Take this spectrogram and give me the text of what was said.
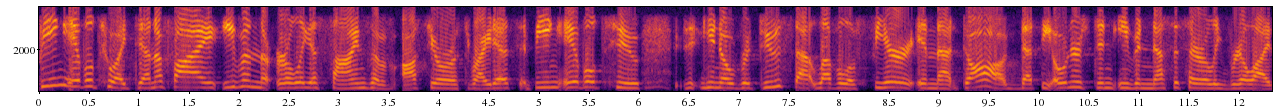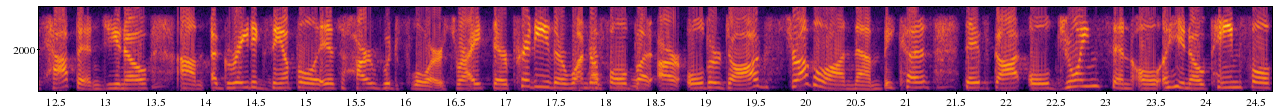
being able to identify even the earliest signs of osteoarthritis, being able to, you know, reduce that level of fear in that dog that the owners didn't even necessarily realize happened. You know, um, a great example is hardwood floors, right? They're pretty, they're wonderful, Absolutely. but our older dogs struggle on them because they've got old joints and old, you know, painful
